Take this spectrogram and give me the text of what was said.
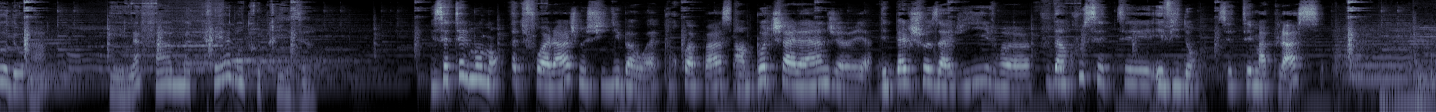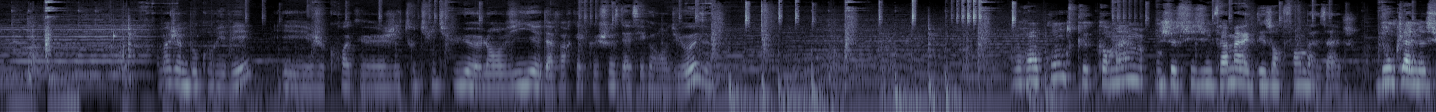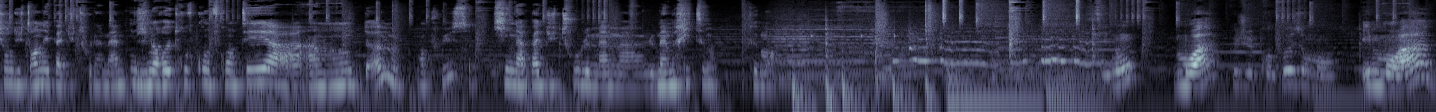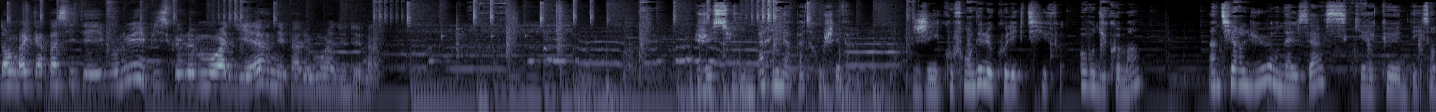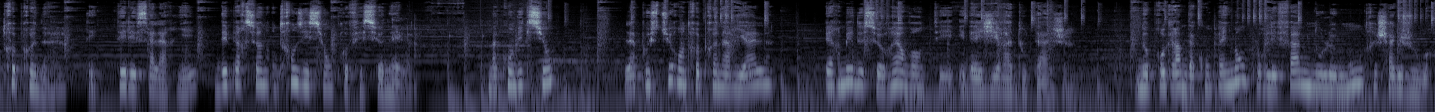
Théodora et la femme créa l'entreprise. Et c'était le moment. Cette fois-là, je me suis dit, bah ouais, pourquoi pas, c'est un beau challenge, il y a des belles choses à vivre. Tout d'un coup, c'était évident, c'était ma place. Moi, j'aime beaucoup rêver et je crois que j'ai tout de suite eu euh, l'envie d'avoir quelque chose d'assez grandiose. Je me rends compte que quand même, je suis une femme avec des enfants bas âge. Donc la notion du temps n'est pas du tout la même. Je me retrouve confrontée à un monde d'hommes, en plus, qui n'a pas du tout le même, le même rythme que moi. C'est donc moi que je propose au monde. Et moi, dans ma capacité à évoluer, puisque le moi d'hier n'est pas le moi de demain. Je suis Marina Patroucheva. J'ai cofondé le collectif Hors du commun, un tiers-lieu en Alsace qui accueille des entrepreneurs, des télésalariés, des personnes en transition professionnelle. Ma conviction La posture entrepreneuriale permet de se réinventer et d'agir à tout âge. Nos programmes d'accompagnement pour les femmes nous le montrent chaque jour.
